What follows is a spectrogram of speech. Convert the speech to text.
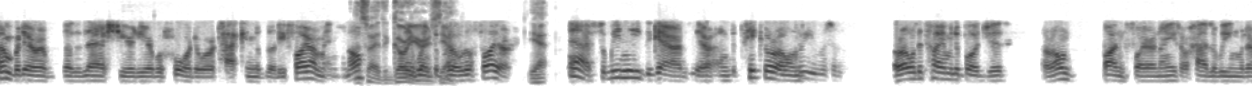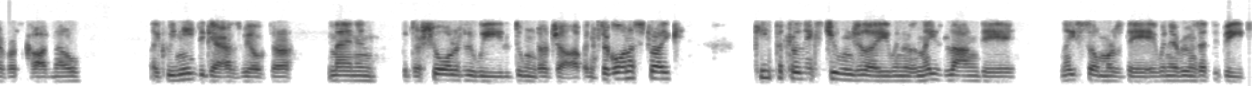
remember there the last year, the year before, they were attacking the bloody firemen. You know, That's right, the they went to yeah. put out a fire. Yeah. Yeah, so we need the guards there and to pick around agree with them. around the time of the budget, around bonfire night or Halloween, whatever it's called now. Like we need the guards to be out there, manning with their shoulders to the wheel, doing their job. And if they're going to strike, keep it till next June, July, when there's a nice long day, nice summer's day, when everyone's at the beach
